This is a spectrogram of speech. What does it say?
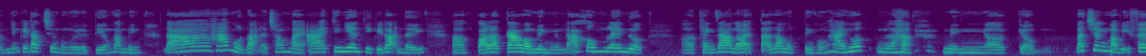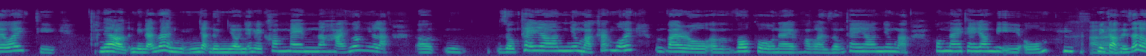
uh, những cái đặc trưng của người nổi tiếng và mình đã hát một đoạn ở trong bài ai. Tuy nhiên thì cái đoạn đấy uh, quá là cao và mình đã không lên được. Uh, thành ra nó lại tạo ra một tình huống hài hước là mình uh, kiểu bắt chước mà bị fail ấy thì nên là mình đã rất là nhận được nhiều những cái comment hài hước như là uh, giống Taeyeon nhưng mà khác mỗi viral uh, vocal này hoặc là giống Taeyeon nhưng mà hôm nay Taeyeon bị ốm à. mình cảm thấy rất là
